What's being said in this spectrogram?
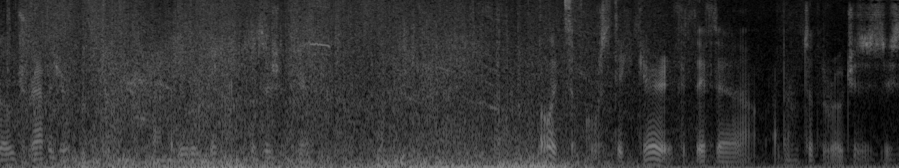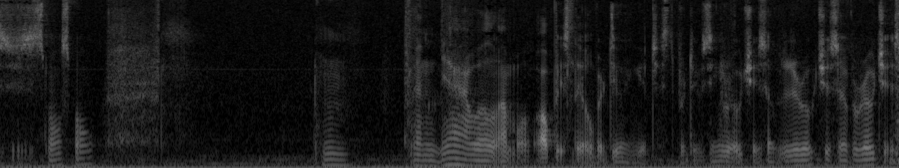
Roach Ravager. A really good position here. Well, it's of course taking care if, if the to the roaches is, is, is small, small. Mm. And yeah, well, I'm obviously overdoing it, just producing roaches over the roaches over roaches.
